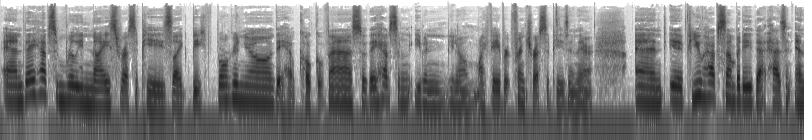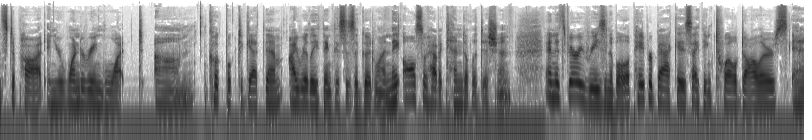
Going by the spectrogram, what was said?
And they have some really nice recipes like beef bourguignon. They have coq au vin. So they have some even, you know, my favorite French recipes in there. And if you have somebody that has an Instapot and you're wondering what um, cookbook to get them, I really think this is a good one. They also have a Kindle edition, and it's very reasonable. A paperback is, I think, twelve dollars, and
